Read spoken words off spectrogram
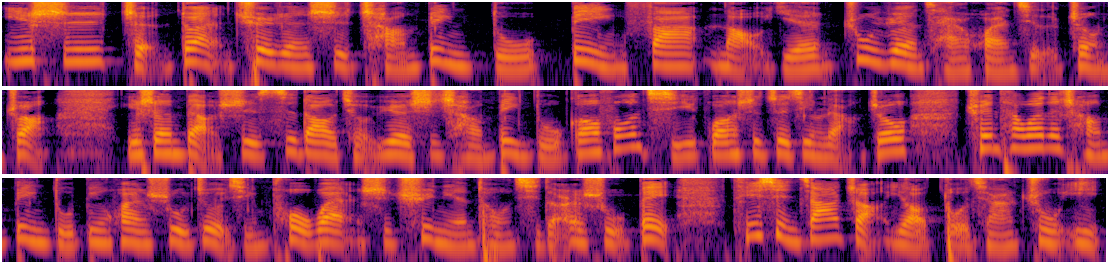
医师诊断确认是长病毒并发脑炎，住院才缓解了症状。医生表示，四到九月是长病毒高峰期，光是最近两周，全台湾的长病毒病患数就已经破万，是去年同期的二十五倍，提醒家长要多加注意。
